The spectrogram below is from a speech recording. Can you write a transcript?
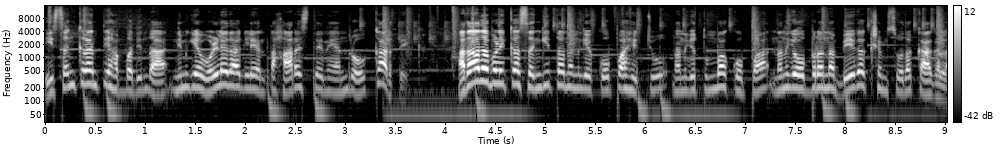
ಈ ಸಂಕ್ರಾಂತಿ ಹಬ್ಬದಿಂದ ನಿಮಗೆ ಒಳ್ಳೇದಾಗ್ಲಿ ಅಂತ ಹಾರೈಸ್ತೇನೆ ಅಂದ್ರು ಕಾರ್ತಿಕ್. ಅದಾದ ಬಳಿಕ ಸಂಗೀತ ನನಗೆ ಕೋಪ ಹೆಚ್ಚು, ನನಗೆ ತುಂಬ ಕೋಪ, ನನಗೆ ಒಬ್ಬರನ್ನು ಬೇಗ ಕ್ಷಮಿಸೋದಕ್ಕಾಗಲ್ಲ.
